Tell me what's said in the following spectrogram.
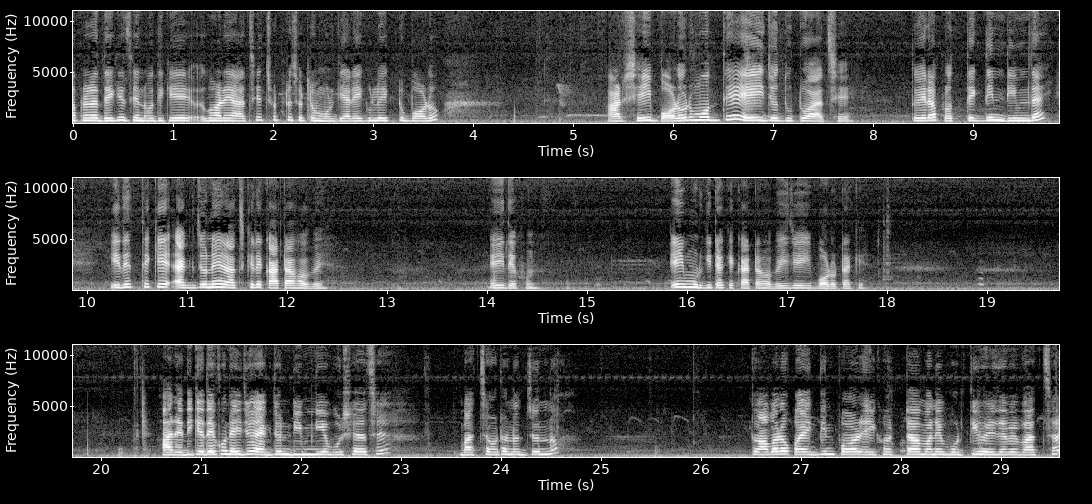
আপনারা দেখেছেন ওদিকে ঘরে আছে ছোট্ট ছোট্ট মুরগি, আর এগুলো একটু বড়। আর সেই বড়র মধ্যে এই যে দুটো আছে, তো এরা প্রত্যেক দিন ডিম দেয়, এদের থেকে একজনের আজকেরে কাটা হবে। এই দেখুন, এই মুরগিটাকে কাটা হবে, এই যে এই বড়টাকে। আর এদিকে দেখুন এই যে একজন ডিম নিয়ে বসে আছে, বাচ্চা ওঠানোর জন্য। তো আবারও কয়েকদিন পর এই ঘরটা মানে ভর্তি হয়ে যাবে বাচ্চা।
